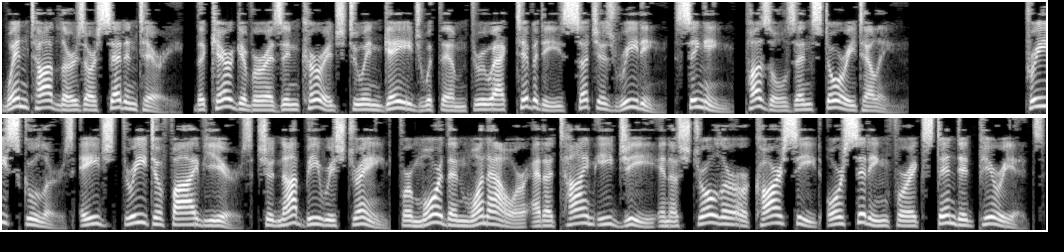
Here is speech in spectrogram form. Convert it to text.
When toddlers are sedentary, the caregiver is encouraged to engage with them through activities such as reading, singing, puzzles and storytelling. Preschoolers aged 3 to 5 years should not be restrained, for more than one hour at a time e.g. in a stroller or car seat or sitting for extended periods.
